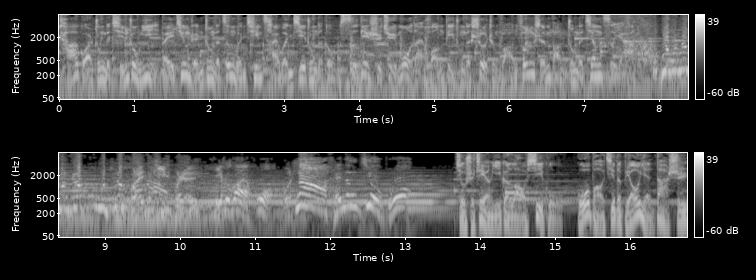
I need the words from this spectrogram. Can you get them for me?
茶馆中的秦仲义，北京人中的曾文清，蔡文姬中的董四，电视剧《末代皇帝》中的摄政王，封神榜中的姜子牙。有那么个不知文姬夫人一个外货，那才能救国。就是这样一个老戏骨，国宝级的表演大师，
